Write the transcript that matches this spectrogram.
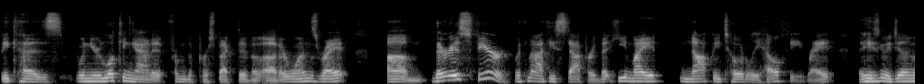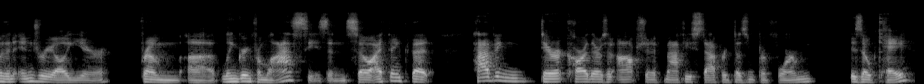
because when you're looking at it from the perspective of other ones, right? Um, there is fear with Matthew Stafford that he might not be totally healthy, right? That he's going to be dealing with an injury all year from uh, lingering from last season. So I think that having Derek Carr there as an option if Matthew Stafford doesn't perform is okay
